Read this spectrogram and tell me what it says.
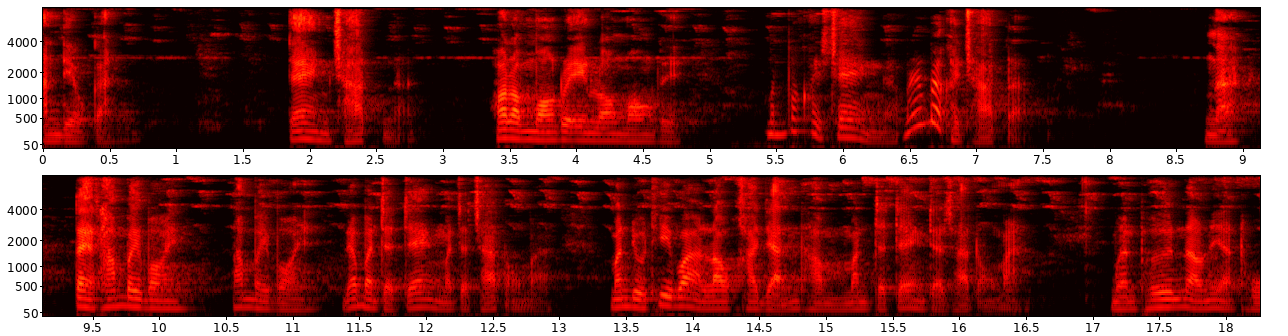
อันเดียวกัน แจ้งชัดนะเพราะเรามองตัวเองลองมองสิมันไม่ค่อยแจ้งนะไม่ไม่ค่อยชัดอะนะแต่ทำบ่อยๆทำบ่อยๆแล้วมันจะแจ้งมันจะชัดออกมา มันอยู่ที่ว่าเราขยันทำมันจะแจ้งจะชัดออกมา เหมือนพื้นเราเนี่ยถู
